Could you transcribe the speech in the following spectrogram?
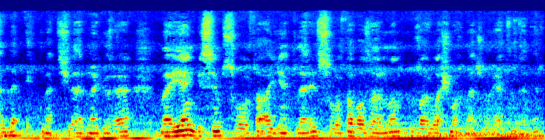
əldə etmədiklərinə görə müəyyən qism sığorta agentləri sığorta bazarından uzaqlaşmaq məcburiyyətindədir.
